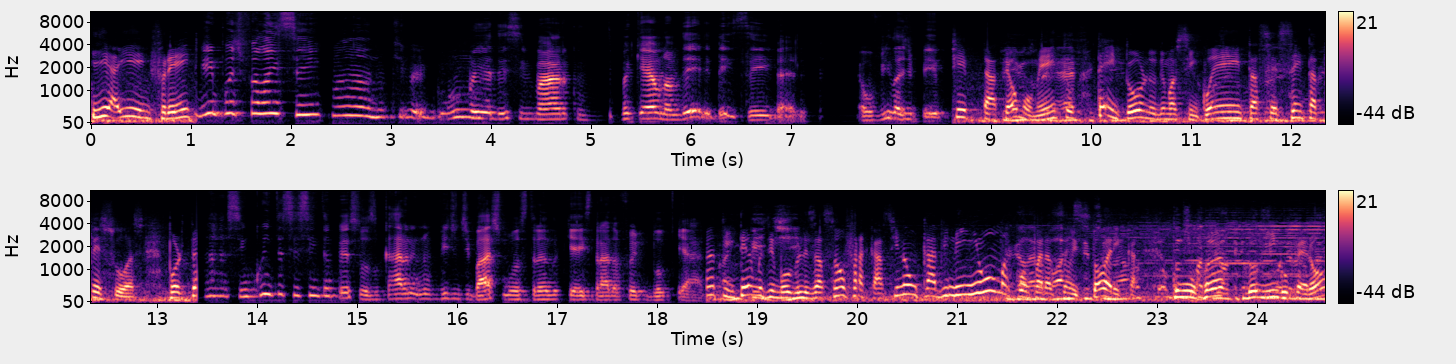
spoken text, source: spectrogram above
E aí em frente. Ninguém pode falar em 100, mano. Que vergonha desse barco. Como é que é o nome dele? Nem sei, velho. É o Village People. Até o momento tem em torno de umas 50, 60 pessoas. Portanto... Ah, 50, 60 pessoas. O cara no vídeo de baixo mostrando que a estrada foi bloqueada. Portanto, em termos de mobilização, fracasso. E não cabe nenhuma comparação histórica com o RAM Domingo Peron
